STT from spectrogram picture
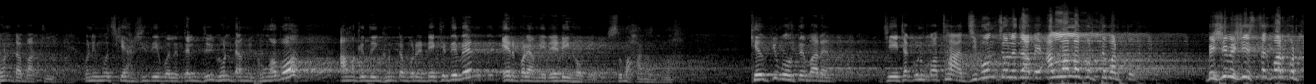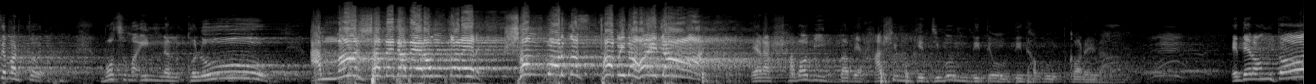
ঘণ্টা বাকি। উনি মুচকি হাসি দিয়ে বলে, তাহলে দুই ঘণ্টা আমি ঘুমাবো, আমাকে দুই ঘণ্টা পরে ডেকে দেবেন, এরপরে আমি রেডি হব। সুবাহান্লাহ কেউ কি বলতে পারেন যে, এটা কোনো কথা? জীবন চলে যাবে আল্লাহ করতে পারতো। বেশি বেশি ইস্তেকবার করতে পারতো। মসমা ইন্নাল কুলুব, আল্লাহর সাথে যাদের অন্তরের সম্পর্ক স্থাপিত হয়ে যায়, এরা স্বাভাবিকভাবে হাসি মুখে জীবন দিতেও দ্বিধাবোধ করে না। এদের অন্তর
